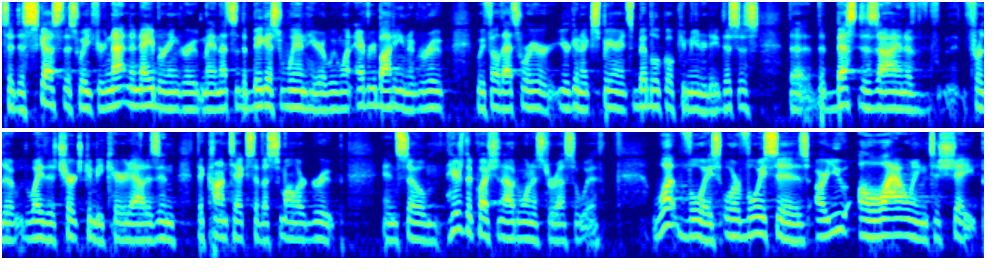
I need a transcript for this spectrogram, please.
to discuss this week. If you're not in a neighboring group, man, that's the biggest win here. We want everybody in a group. We feel that's where you're, you're going to experience biblical community. This is the, the best design of, for the way the church can be carried out is in the context of a smaller group. And so here's the question I would want us to wrestle with What voice or voices are you allowing to shape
